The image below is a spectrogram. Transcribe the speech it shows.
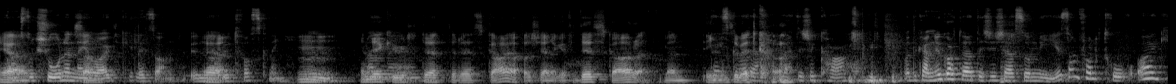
Ja, konstruksjonen er jo sant. òg litt sånn under Ja. utforskning. Mm. Men det er kult eh, at det skal iallfall skje noe, for det skal det. Men ingen det som skal vet det. hva. Vet ikke hva. Og det kan jo godt være at det ikke skjer så mye som folk tror òg.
